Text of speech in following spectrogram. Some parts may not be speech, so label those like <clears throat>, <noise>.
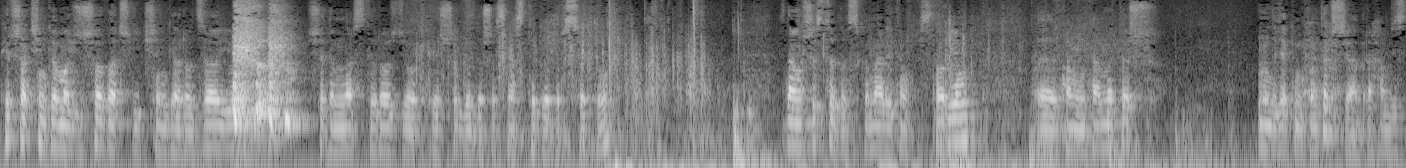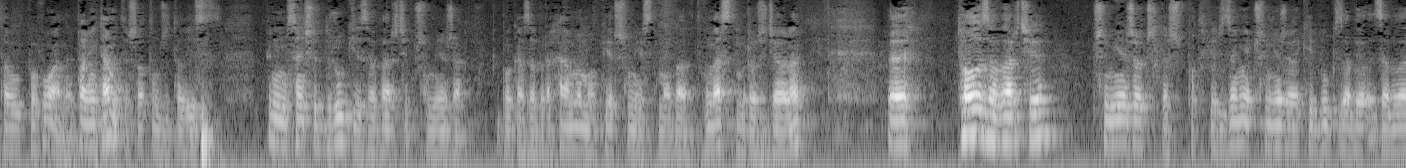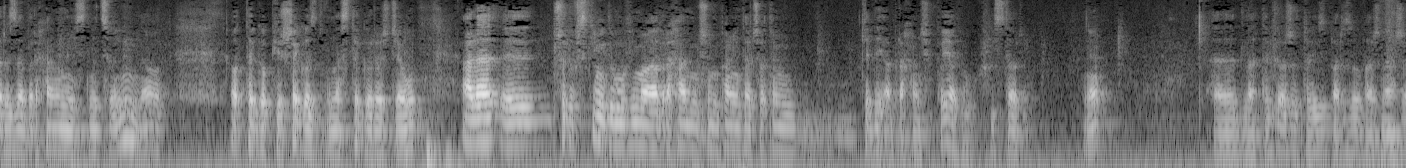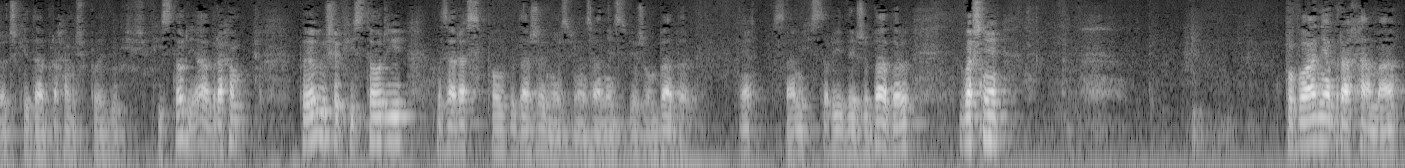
Pierwsza Księga Mojżeszowa, czyli Księga Rodzaju, <clears throat> 17 rozdział od 1 do 16 wersetu. Znamy wszyscy doskonale tę historię. E, pamiętamy też, w jakim kontekście Abraham został powołany. Pamiętamy też o tym, że to jest w pewnym sensie drugie zawarcie przymierza Boga z Abrahamem. O pierwszym jest mowa w 12 rozdziale. E, to zawarcie przymierza, czy też potwierdzenie przymierza, jakie Bóg zawarł z Abrahamem, jest nieco inne od, od tego pierwszego z 12 rozdziału, ale y, przede wszystkim, gdy mówimy o Abrahamie, musimy pamiętać o tym, kiedy Abraham się pojawił w historii. Nie? E, dlatego, że to jest bardzo ważna rzecz, kiedy Abraham się pojawił w historii. Abraham pojawił się w historii zaraz po wydarzeniu związanym z wieżą Babel. Nie? Znamy historię wieży Babel. Właśnie powołanie Abrahama,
